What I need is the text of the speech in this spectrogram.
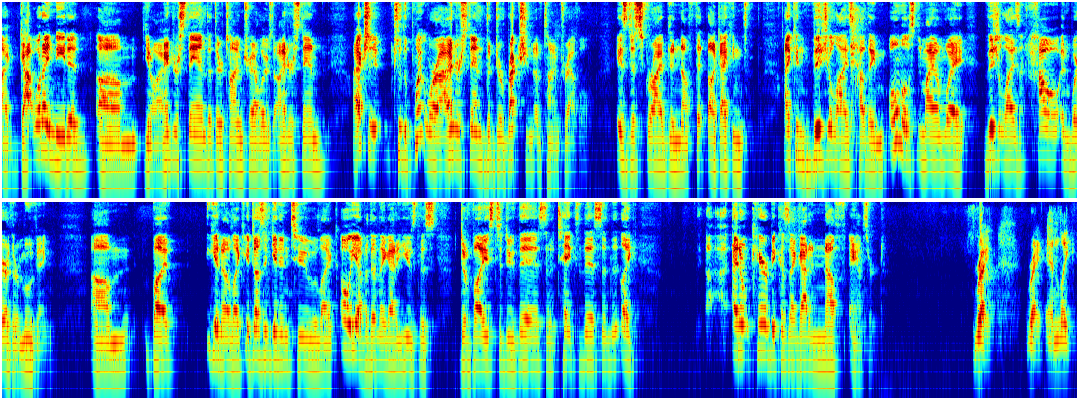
I got what I needed. Um, you know, I understand that they're time travelers. I understand I actually to the point where I understand the direction of time travel is described enough that like I can I can visualize how they almost in my own way visualize how and where they're moving. Um, but you know, like it doesn't get into like, oh yeah, but then they got to use this device to do this, and it takes this, and like, I don't care because I got enough answered. Right, right, and like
